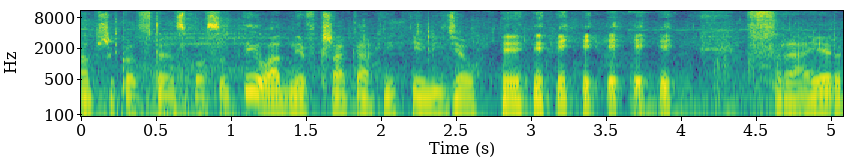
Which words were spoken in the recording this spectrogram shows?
Na przykład w ten sposób. I ładnie w krzakach nikt nie widział. Frajer.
